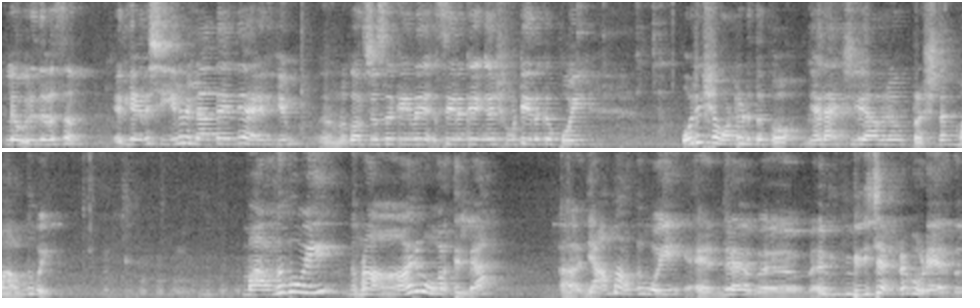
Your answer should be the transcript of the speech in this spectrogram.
അല്ല ഒരു ദിവസം എനിക്ക് അങ്ങനെ ശീലമില്ലാത്തതിന്റെ ആയിരിക്കും. നമ്മൾ കുറച്ച് ദിവസമൊക്കെ ഇങ്ങനെ സീനൊക്കെ ഇങ്ങനെ ഷൂട്ട് ചെയ്തൊക്കെ പോയി. ഒരു ഷോട്ട് എടുത്തപ്പോ ഞാൻ ആക്ച്വലി ആ ഒരു പ്രശ്നം മറന്നുപോയി. മറന്നുപോയി. നമ്മൾ ആരും ഓർത്തില്ല. ഞാൻ മറന്നുപോയി. എന്റെ ബീച്ചേട്ടന്റെ കൂടെയായിരുന്നു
